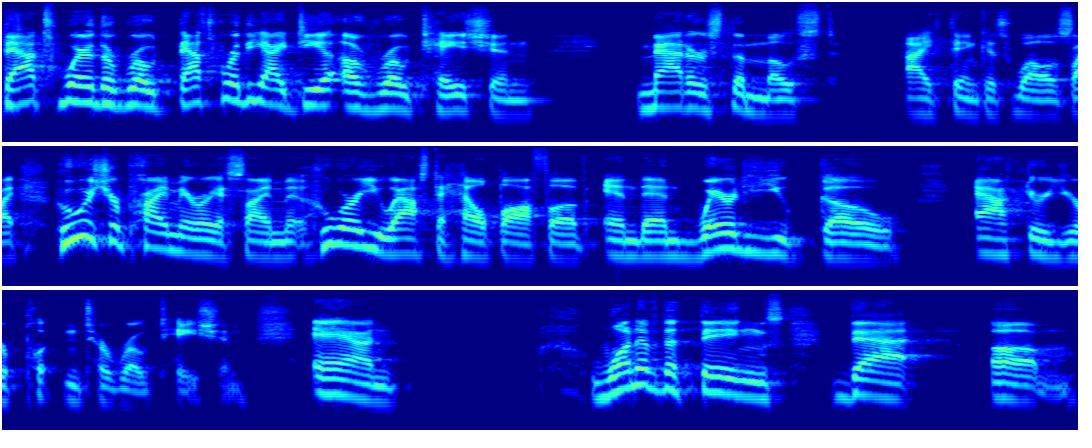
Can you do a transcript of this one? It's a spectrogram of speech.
that's where the ro- that's where the idea of rotation matters the most I think as well as like who is your primary assignment? Who are you asked to help off of? And then where do you go after you're put into rotation? And one of the things that um,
